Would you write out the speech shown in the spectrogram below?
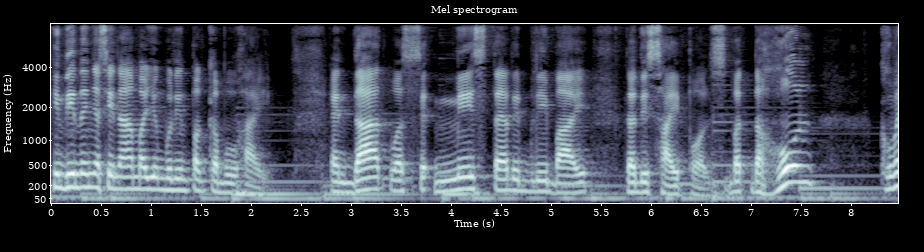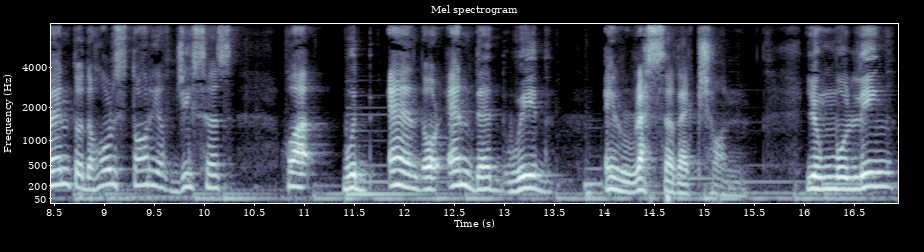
Hindi na niya sinama yung muling pagkabuhay. And that was missed terribly by the disciples. But the whole kwento, the whole story of Jesus what would end or ended with a resurrection. Yung muling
